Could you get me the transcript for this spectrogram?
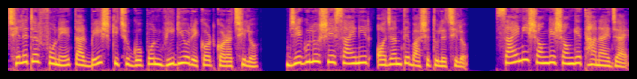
ছেলেটার ফোনে তার বেশ কিছু গোপন ভিডিও রেকর্ড করা ছিল, যেগুলো সে সাইনির অজান্তে বাসে তুলেছিল। সাইনি সঙ্গে সঙ্গে থানায় যায়।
